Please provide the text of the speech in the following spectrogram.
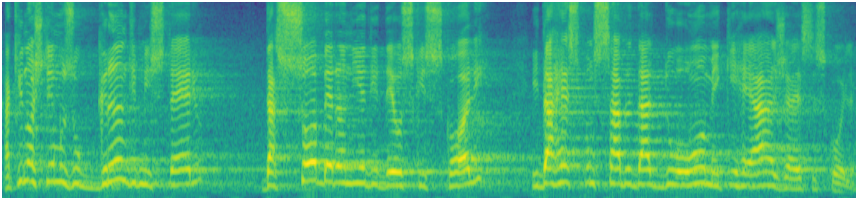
Aqui nós temos o grande mistério da soberania de Deus que escolhe e da responsabilidade do homem que reage a essa escolha.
